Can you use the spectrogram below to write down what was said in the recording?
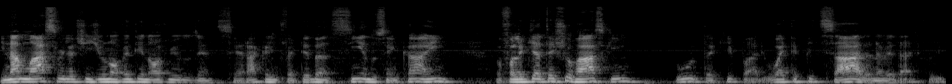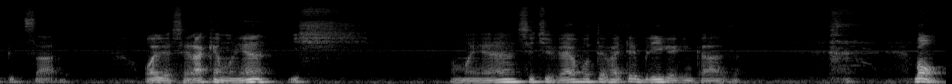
E na máxima ele atingiu 99.200. Será que a gente vai ter dancinha do 100k, hein? Eu falei que ia ter churrasco, hein? Puta que pariu. Vai ter pizzada, na verdade. Falei pizzada. Olha, será que amanhã? Ixi, amanhã, se tiver, ter, vai ter briga aqui em casa. bom,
